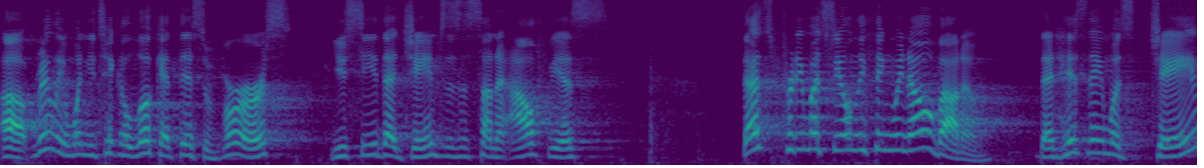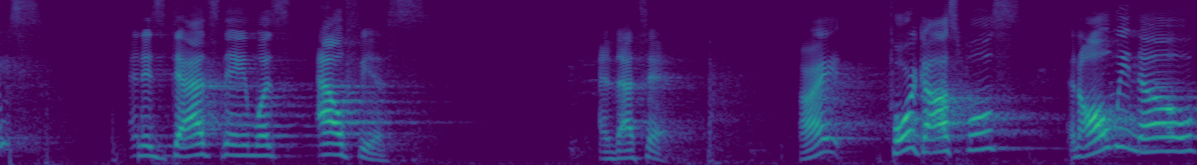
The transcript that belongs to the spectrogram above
uh, really, when you take a look at this verse, you see that James is the son of Alphaeus. That's pretty much the only thing we know about him that his name was James and his dad's name was Alphaeus. And that's it. All right? Four gospels, and all we know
